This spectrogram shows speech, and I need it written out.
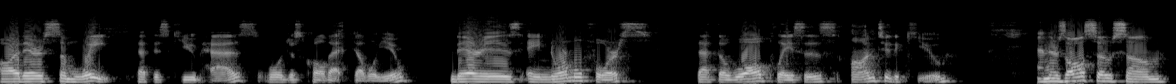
are there's some weight that this cube has, we'll just call that W. There is a normal force, that the wall places onto the cube. And there's also some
